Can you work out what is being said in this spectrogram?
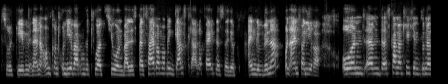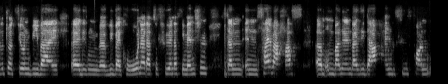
zurückgeben in einer unkontrollierbaren Situation, weil es bei Cybermobbing ganz klare Verhältnisse gibt. Ein Gewinner und ein Verlierer. Und ähm, das kann natürlich in so einer Situation wie bei äh, diesem, äh, wie bei Corona dazu führen, dass die Menschen dann in Cyberhass ähm, umwandeln, weil sie da ein Gefühl von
